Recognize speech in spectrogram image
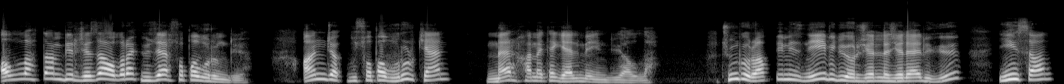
Allah'tan bir ceza olarak yüzer sopa vurun diyor. Ancak bu sopa vururken merhamete gelmeyin diyor Allah. Çünkü Rabbimiz neyi biliyor Celle Celaluhu? İnsan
